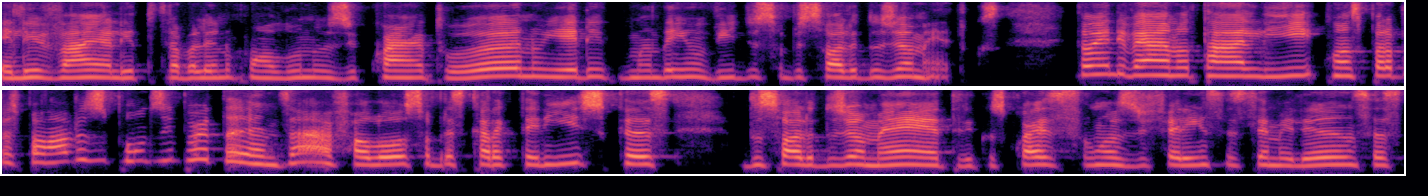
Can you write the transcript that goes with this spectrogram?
ele vai ali, trabalhando com alunos de quarto ano, e ele mandei um vídeo sobre sólidos geométricos. Então, ele vai anotar ali, com as próprias palavras, os pontos importantes. Ah, falou sobre as características dos sólidos geométricos, quais são as diferenças e semelhanças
